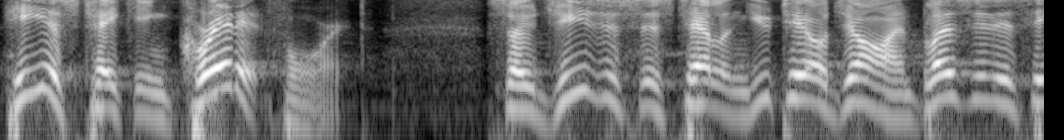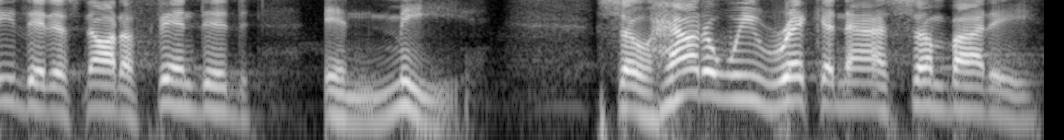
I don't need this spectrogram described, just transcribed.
he is taking credit for it. So Jesus is telling, You tell John, Blessed is he that is not offended in me. So, how do we recognize somebody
